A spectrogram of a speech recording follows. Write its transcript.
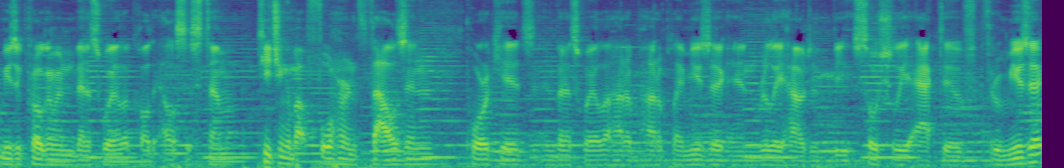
music program in Venezuela called El Sistema, teaching about 400,000 poor kids in Venezuela how to, how to play music and really how to be socially active through music.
